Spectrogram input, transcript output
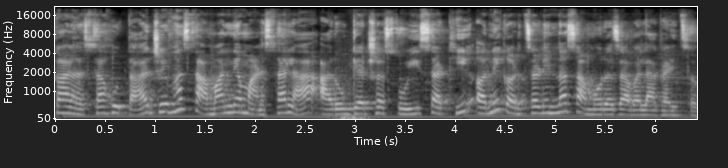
काळ असा होता जेव्हा सामान्य माणसाला आरोग्याच्या सोयीसाठी अनेक अडचणींना सामोरं जावं लागायचं.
